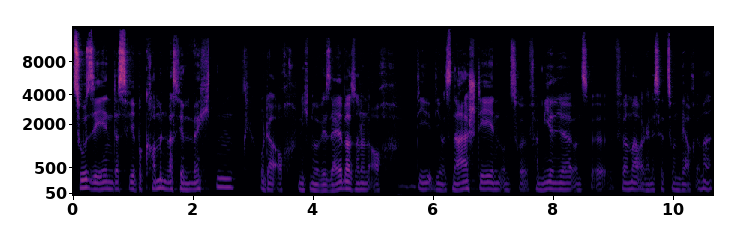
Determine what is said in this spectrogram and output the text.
zusehen, dass wir bekommen, was wir möchten oder auch nicht nur wir selber, sondern auch die, die uns nahestehen, unsere Familie, unsere Firma, Organisation, wer auch immer.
